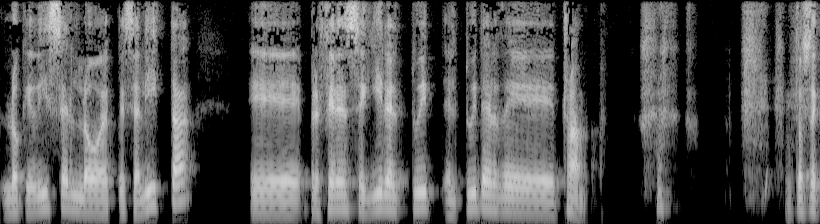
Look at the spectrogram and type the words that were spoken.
lo que dicen los especialistas, eh, prefieren seguir el tweet, el Twitter de Trump. Entonces,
